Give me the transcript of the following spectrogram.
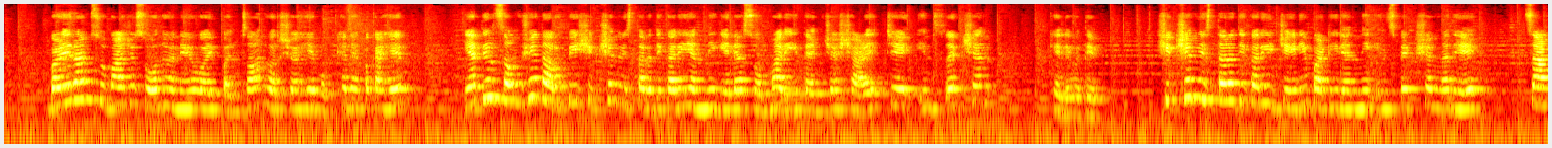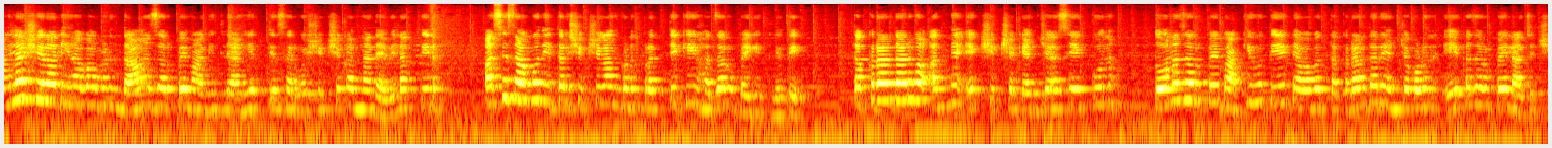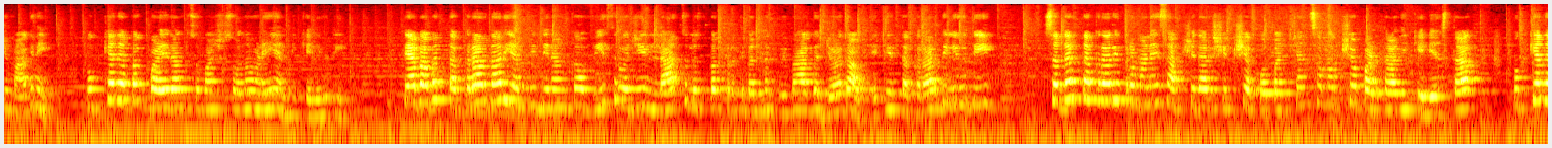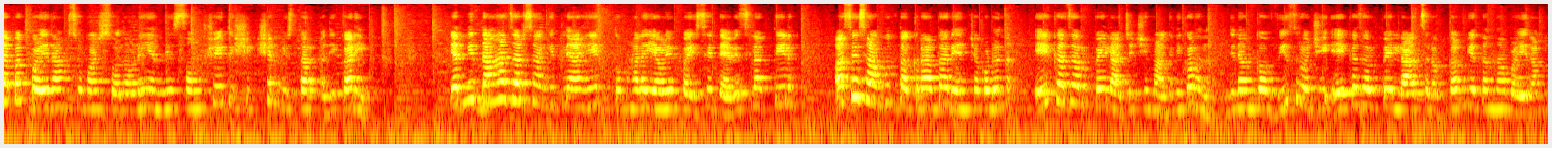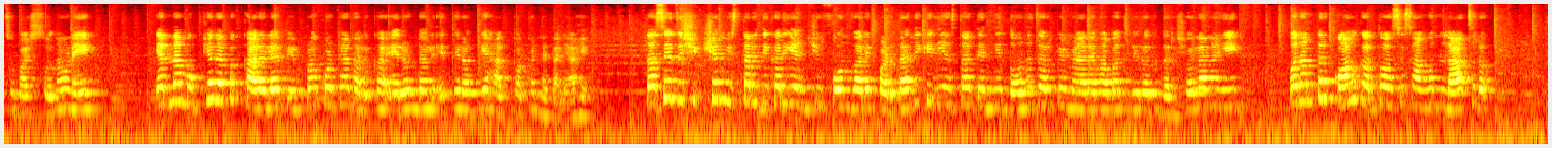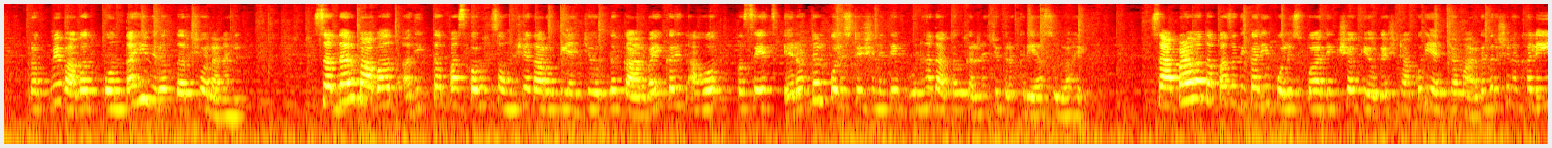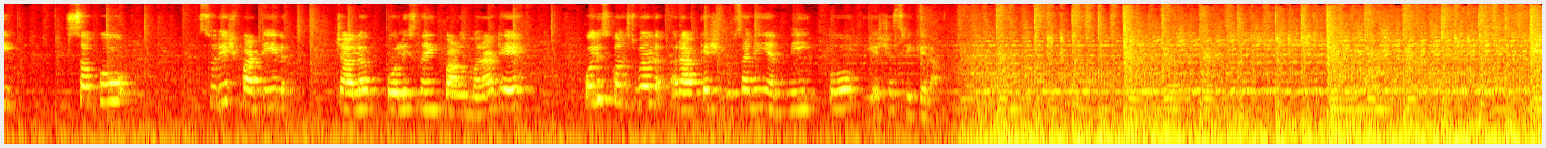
बळीराम सुभाष सोनवणे वय पंचावन्न वर्ष हे मुख्याध्यापक आहेत. यातील संशयित आरोपी शिक्षण विस्तार अधिकारी यांनी गेल्या सोमवारी त्यांच्या शाळेचे इन्स्पेक्शन केले होते. शिक्षण विस्तार अधिकारी जे डी पाटील यांनी इन्स्पेक्शनमध्ये चांगला शेरा लिहावा म्हणून दहा हजार रुपये मागितले आहेत ते सर्व शिक्षकांना द्यावे लागतील असे सांगून इतर शिक्षकांकडून प्रत्येकी हजार रुपये घेतले होते. तक्रारदार व अन्य एक शिक्षक यांचे असे एकूण दोन हजार रुपये बाकी होते त्याबाबत तक्रारदार यांच्याकडून एक हजार रुपये लाचेची मागणी मुख्याध्यापक बळीराम सुभाष सोनवणे यांनी केली होती. त्याबाबत तक्रारदार यांनी दिनांक वीस रोजी लाच लुचपत प्रतिबंधक विभाग जळगाव येथे तक्रार दिली होती. सदर तक्रारीप्रमाणे साक्षीदार शिक्षक व पंचांसमक्ष पडताळणी केली असता मुख्याध्यापक बळीराम सुभाष सोनवणे यांनी संशयित शिक्षण विस्तार अधिकारी यांनी दहा हजार सांगितले आहेत तुम्हाला यावेळी पैसे द्यावेच लागतील. असे सांगून तक्रारदार यांच्याकडून एक हजार रुपये लाचेची मागणी करून दिनांक वीस रोजी एक हजार रुपये लाच रक्कम घेताना बळीराम सुभाष सोनवणे यांना मुख्याध्यापक कार्यालय पिंपळकोठा तालुका एरुंडल येथे रंगे हात पकडण्यात आले आहे. तसेच शिक्षण विस्तार अधिकारी यांची फोनद्वारे पडताळणी केली असता त्यांनी दोन हजार रुपये मिळाल्याबाबत विरोध दर्शवला नाही. व नंतर कॉल करतो असे सांगून लाच र- रकमेबाबत कोणताही विरोध दर्शवला नाही. सदर बाबत अधिक तपास करून संशयित आरोपी यांच्याविरुद्ध कारवाई करीत आहोत. तसेच एरंडल पोलीस स्टेशन येथे गुन्हा दाखल करण्याची प्रक्रिया सुरू आहे. सापळा व तपास अधिकारी पोलीस उपअधीक्षक योगेश ठाकूर यांच्या मार्गदर्शनाखाली सफो सुरेश पाटील चालक police Naik Balu Marathe police constable Rakesh Gusani यांनी तो यशस्वी केला.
